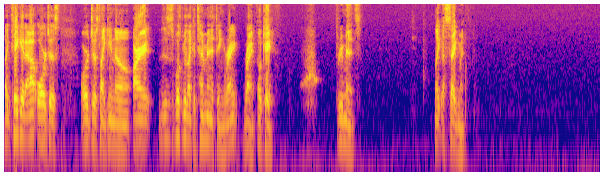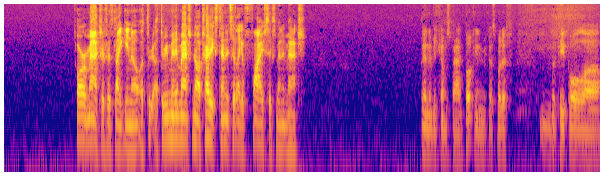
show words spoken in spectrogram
Like take it out, or just, or just like you know, all right, this is supposed to be like a ten minute thing, right? Right. Okay. Three minutes. Like a segment. Or a match if it's like you know a, th- a three minute match. No, I'll try to extend it to like a five six minute match. Then it becomes bad booking because what if the people, uh,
